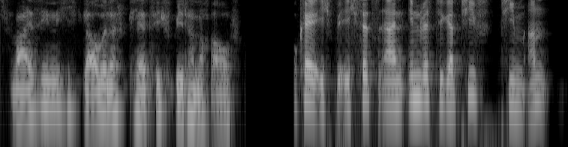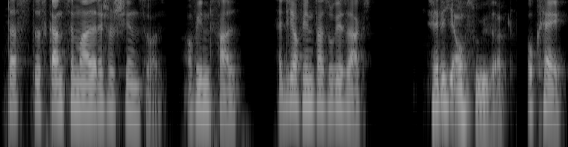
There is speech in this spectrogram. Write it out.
Das weiß ich nicht. Ich glaube, das klärt sich später noch auf. Okay, ich, ich setze ein Investigativteam an, das das Ganze mal recherchieren soll. Auf jeden Fall. Hätte ich auf jeden Fall so gesagt. Hätte ich auch so gesagt. Okay.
